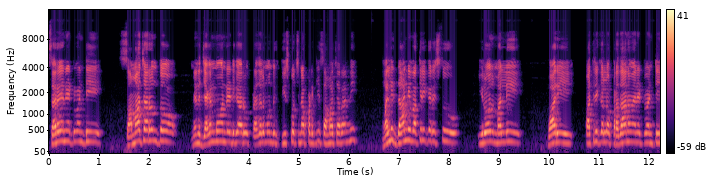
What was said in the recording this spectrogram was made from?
సరైనటువంటి సమాచారంతో నిన్న జగన్మోహన్ రెడ్డి గారు ప్రజల ముందుకు తీసుకొచ్చినప్పటికీ సమాచారాన్ని మళ్ళీ దాన్ని వక్రీకరిస్తూ ఈరోజు మళ్ళీ వారి పత్రికల్లో ప్రధానమైనటువంటి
